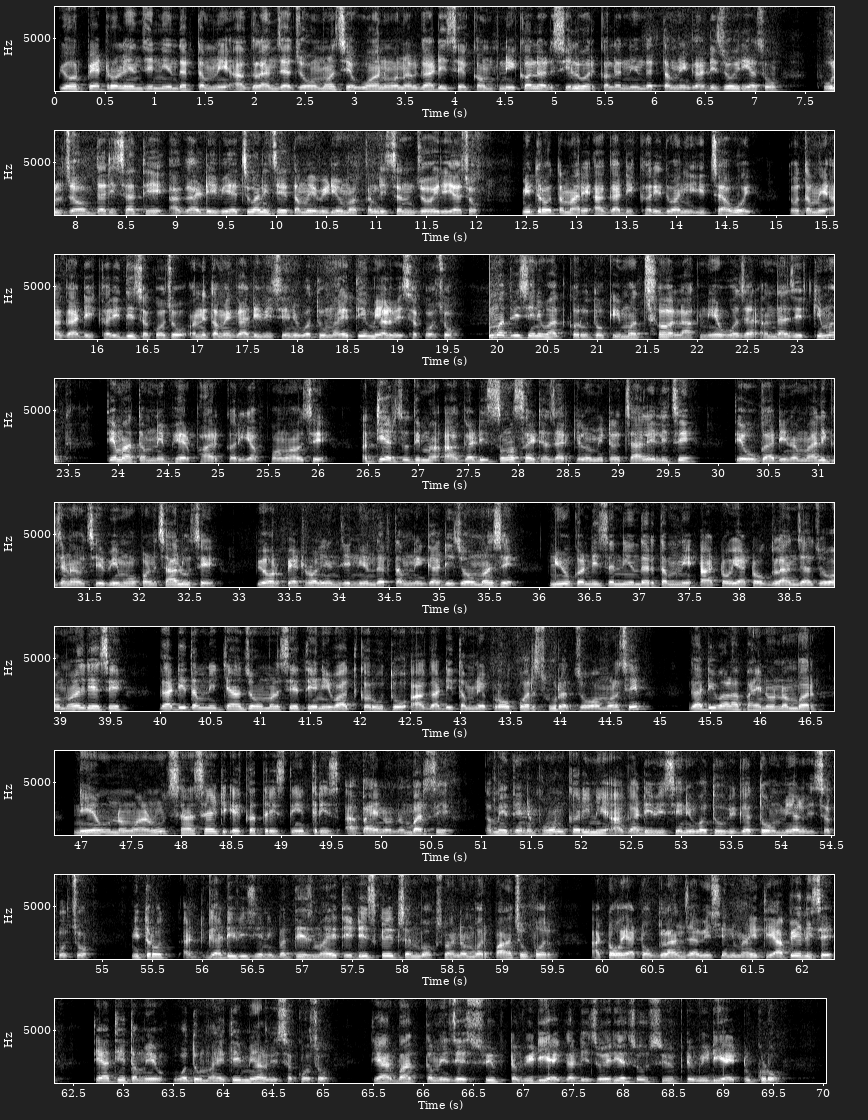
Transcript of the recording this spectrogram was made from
pure petrol એન્જિનની અંદર તમને આ ગ્લાન્જા જોવા મળશે. વન ઓનર ગાડી છે. કંપની કલર સિલ્વર કલરની અંદર તમે ગાડી જોઈ રહ્યા છો. ફૂલ જવાબદારી સાથે આ ગાડી વેચવાની છે. તમે વિડીયોમાં કન્ડિશન જોઈ રહ્યા છો. મિત્રો, તમારે આ ગાડી ખરીદવાની ઈચ્છા હોય તો તમે આ ગાડી ખરીદી શકો છો અને તમે ગાડી વિશેની વધુ માહિતી મેળવી શકો છો. કિંમત વિશેની વાત કરું તો કિંમત છ લાખ નેવું હજાર અંદાજિત કિંમત તેમાં તમને ફેરફાર કરી આપવામાં આવશે. અત્યાર સુધીમાં આ ગાડી ચોસઠ હજાર કિલોમીટર ચાલેલી છે. તેવું ગાડીના માલિક જણાવે છે વીમો પણ ચાલુ છે. પ્યોર પેટ્રોલ એન્જિનની અંદર તમને ગાડી જોવા મળશે. ન્યૂ કન્ડિશનની અંદર તમને આ ટોયાટો ગ્લાન્જા જોવા મળી રહેશે. ગાડી તમને ક્યાં જોવા મળશે તેની વાત કરું તો આ ગાડી તમને પ્રોપર સુરત જોવા મળશે. ગાડીવાળા ભાઈનો નંબર નેવું નવ્વાણું સાસઠ એકત્રીસ તેત્રીસ આ ભાઈનો નંબર છે. તમે તેને ફોન કરીને આ ગાડી વિશેની વધુ વિગતો મેળવી શકો છો. મિત્રો, આ ગાડી વિશેની બધી જ માહિતી ડિસ્ક્રિપ્શન બોક્સમાં નંબર પાંચ ઉપર, આ ટોયાટો ગ્લાન્જા વિશેની માહિતી આપેલી છે, ત્યાંથી તમે વધુ માહિતી મેળવી શકો છો. ત્યારબાદ તમે જે સ્વિફ્ટ વીડીઆઈ ગાડી જોઈ રહ્યા છો સ્વિફ્ટ વીડીઆઈ ટુકડો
